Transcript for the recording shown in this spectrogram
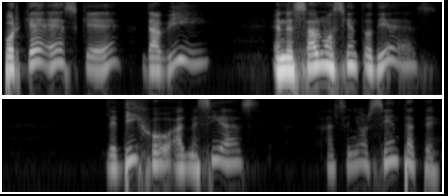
¿por qué es que David en el Salmo 110 le dijo al Mesías, al Señor, siéntate?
